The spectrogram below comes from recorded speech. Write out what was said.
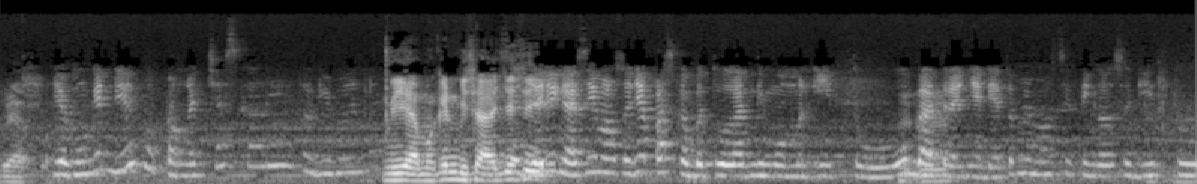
berapa Ya mungkin dia lupa ngecas kali atau gimana Iya, mungkin bisa aja Bisa sih. jadi gak sih maksudnya pas kebetulan di momen itu Mm-mm. Baterainya dia tuh memang sih tinggal segitu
